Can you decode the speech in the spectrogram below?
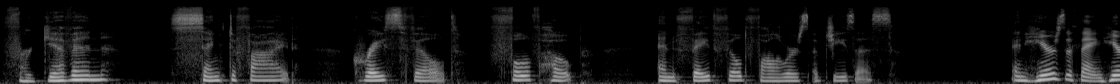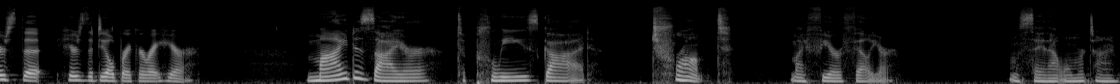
forgiven, sanctified, grace filled, full of hope, and faith filled followers of Jesus. And here's the thing here's the, here's the deal breaker right here. My desire to please God trumped my fear of failure. I'm going to say that one more time.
